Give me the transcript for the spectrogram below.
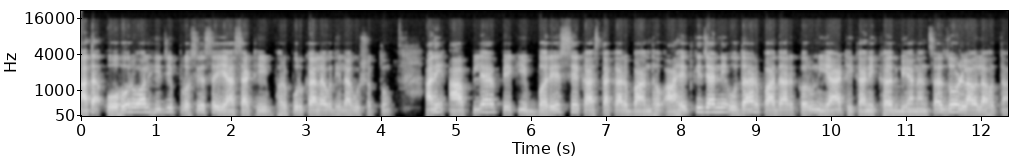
आता ओव्हरऑल ही जी प्रोसेस आहे यासाठी भरपूर कालावधी लागू शकतो. आणि आपल्यापैकी बरेचसे कास्ताकार बांधव आहेत की ज्यांनी उदार पादार करून या ठिकाणी खत बियाणांचा जोड लावला होता.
